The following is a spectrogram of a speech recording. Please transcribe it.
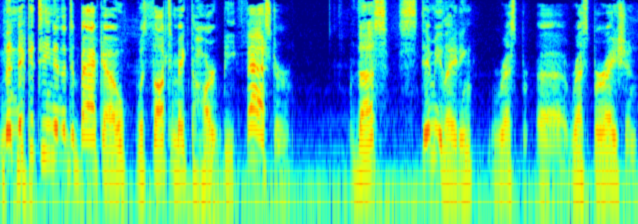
the nicotine in the tobacco was thought to make the heart beat faster, thus stimulating resp- uh, respiration,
